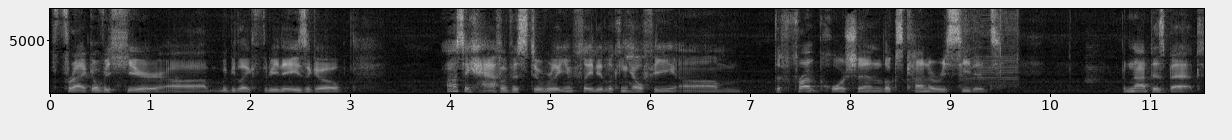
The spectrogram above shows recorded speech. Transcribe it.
frag over here, uh, maybe like three days ago, I would say half of it's still really inflated, looking healthy. Um, the front portion looks kind of receded, but not this bad.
